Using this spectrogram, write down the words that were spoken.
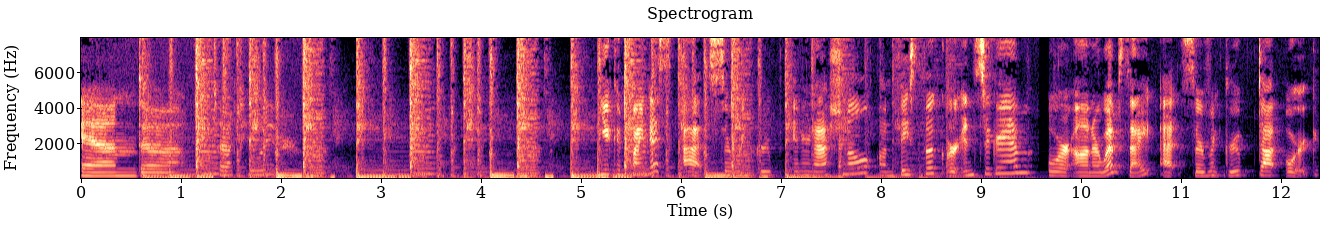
And uh, we'll talk to you later. You can find us at Servant Group International on Facebook or Instagram or on our website at servantgroup.org.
